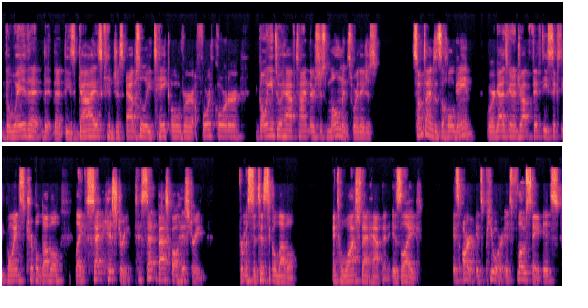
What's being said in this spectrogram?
The way that, that that these guys can just absolutely take over a fourth quarter, going into a halftime, there's just moments where they just sometimes it's the whole game where a guy's going to drop 50, 60 points, triple double, like set history, set basketball history from a statistical level. And to watch that happen is like, it's art, it's pure, it's flow state, it's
